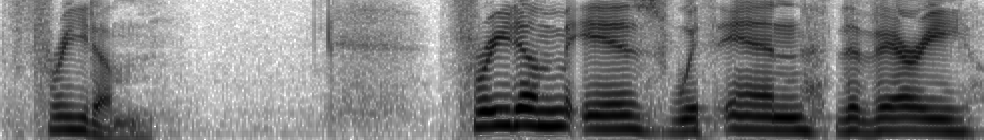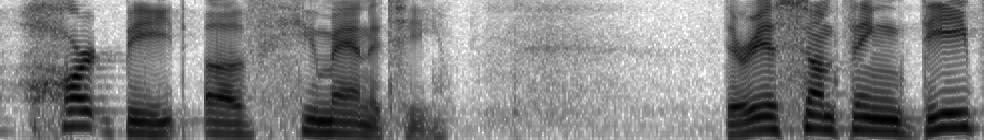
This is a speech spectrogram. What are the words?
Freedom. Freedom is within the very heartbeat of humanity. There is something deep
